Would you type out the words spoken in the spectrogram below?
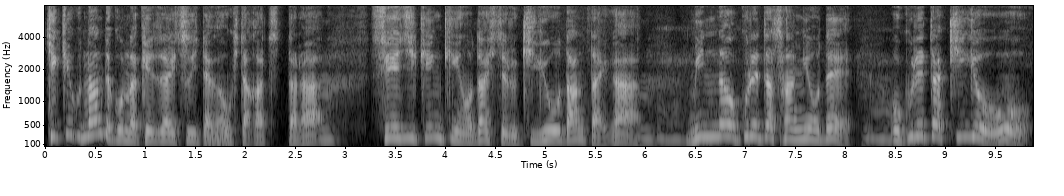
結局なんでこんな経済衰退が起きたかっつったら、政治献金を出してる企業団体が、みんな遅れた産業で、遅れた企業を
